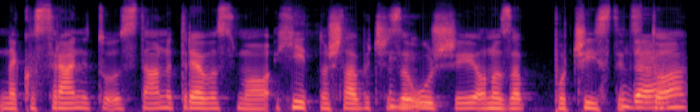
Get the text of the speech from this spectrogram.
neko sranje tu u stanu. Treba smo hitno štapiće za uši, ono za počistiti to.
